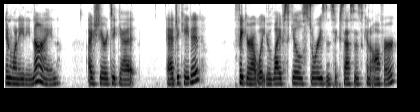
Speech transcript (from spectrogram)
in 189, I shared to get educated, figure out what your life skills, stories, and successes can offer,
